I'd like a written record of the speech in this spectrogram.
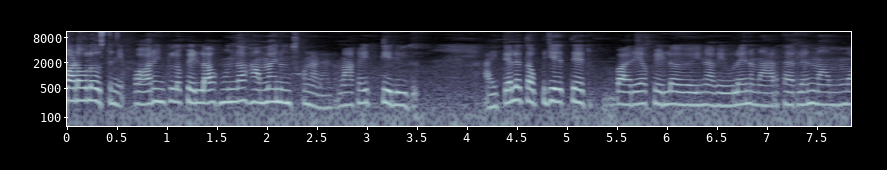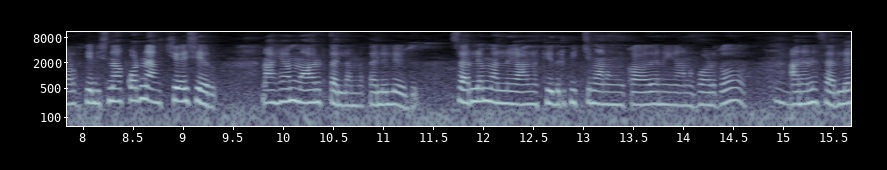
గొడవలు అవుతున్నాయి. ఫారింగ్లో పెళ్ళి అవ్వకముందే ఆ అమ్మాయిని ఉంచుకున్నాడంట. మాకైతే తెలియదు అయితేలే తప్పు చేస్తే భార్య పెళ్ళి నాకు ఎవరైనా మారతారులేని మా అమ్మ వాళ్ళకి తెలిసినా కూడా నాకు చేశారు. నాకేం మారుడు తల్లి అమ్మ తల్లి లేదు. సర్లే మళ్ళీ వాళ్ళకి ఎదురుకిచ్చి మనం కాదని అనకూడదు అనని సర్లే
